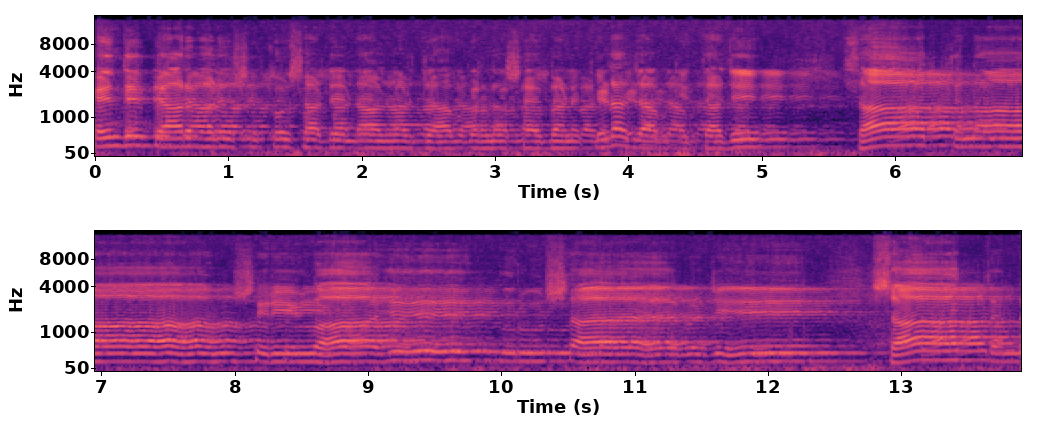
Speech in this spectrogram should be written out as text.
ਕਹਿੰਦੇ, ਪਿਆਰ ਵਾਲੇ ਸਿੱਖੋ, ਸਾਡੇ ਨਾਲ ਨਾਲ ਜਾਪ ਕਰਨਾ ਸਾਹਿਬਾਂ ਨੇ ਕਿਹੜਾ ਜਾਪ ਕੀਤਾ ਜੀ? ਸਤਨਾਮ ਸ੍ਰੀ ਵਾਹਿਗੁਰੂ ਸਾਹਿਬ ਜੀ। ਸਤਨਾਮ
